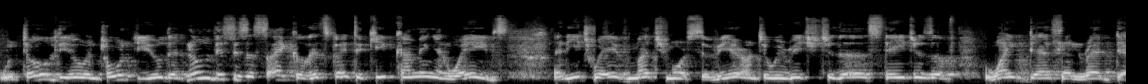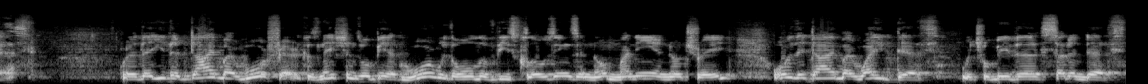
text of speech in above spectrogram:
we told you and taught you that no this is a cycle it's going to keep coming in waves and each wave much more severe until we reach to the stages of white death and red death where they either die by warfare because nations will be at war with all of these closings and no money and no trade or they die by white death which will be the sudden death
